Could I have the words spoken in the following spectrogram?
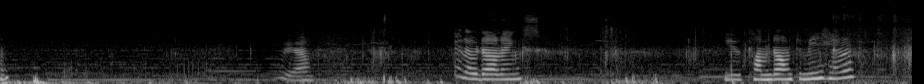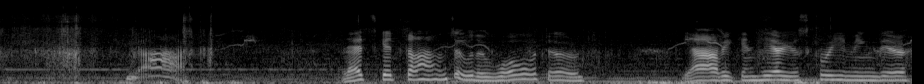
oh yeah. Hello darlings. You come down to me here? Yeah. Let's get down to the water. Yeah, we can hear you screaming there.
